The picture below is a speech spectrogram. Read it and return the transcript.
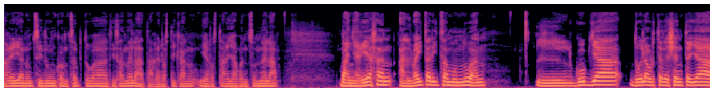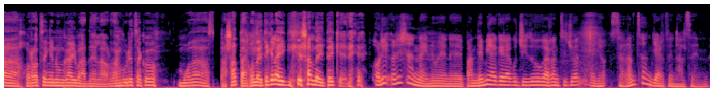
agerian utzi duen kontzeptu bat izan dela, eta geroztikan gerozta gehiago entzun dela, baina egia esan albaitaritza munduan, guk ja duela urte desente ja jorratzen genuen gai bat dela, ordan guretzako moda pasata, egon daitekela esan daiteke ere. Hori hori esan nahi nuen, eh, pandemiak erakutsi du garrantzitsua, baina zalantzan jartzen altzen.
